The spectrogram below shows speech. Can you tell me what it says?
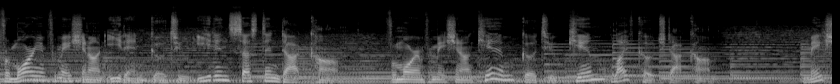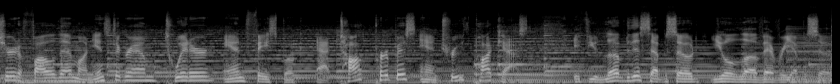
For more information on Eden, go to edensuston.com. For more information on Kim, go to kimlifecoach.com. Make sure to follow them on Instagram, Twitter, and Facebook at Talk Purpose and Truth Podcast. If you loved this episode, you'll love every episode.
